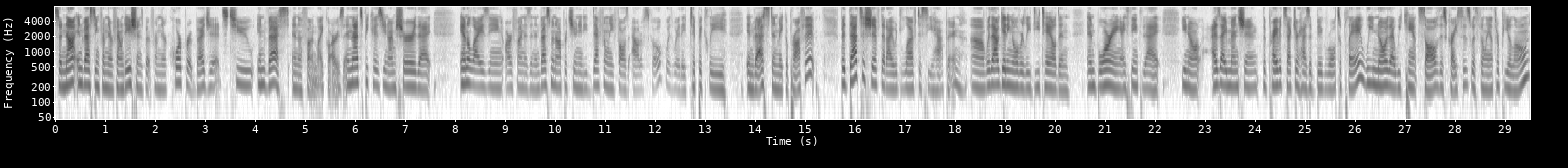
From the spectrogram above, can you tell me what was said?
so, not investing from their foundations, but from their corporate budgets to invest in a fund like ours. And that's because, you know, I'm sure that analyzing our fund as an investment opportunity definitely falls out of scope with where they typically invest and make a profit. But that's a shift that I would love to see happen. Uh, without getting overly detailed and, and boring, I think that you know, as I mentioned, the private sector has a big role to play. We know that we can't solve this crisis with philanthropy alone.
